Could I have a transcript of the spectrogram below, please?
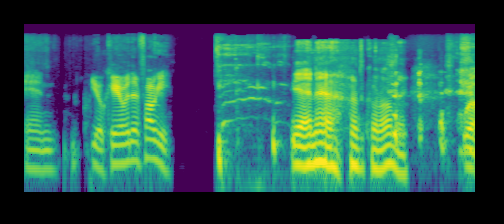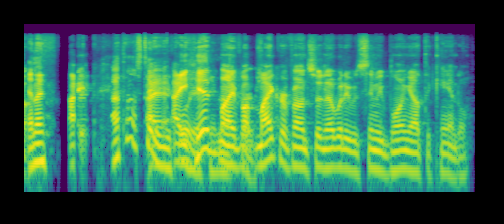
And you okay over there, Foggy? Yeah, no, what's going on there? Well, And I I- I thought State of I, I hid my out vo- first. microphone so nobody would see me blowing out the candle.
